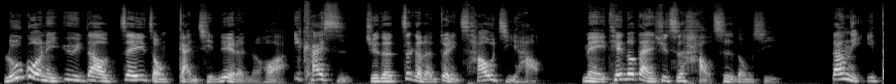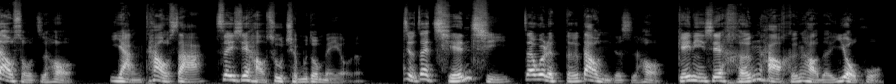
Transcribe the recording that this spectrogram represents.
如果你遇到这一种感情猎人的话，一开始觉得这个人对你超级好，每天都带你去吃好吃的东西，当你一到手之后，养套杀，这些好处全部都没有了。只有在前期，在为了得到你的时候，给你一些很好很好的诱惑，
